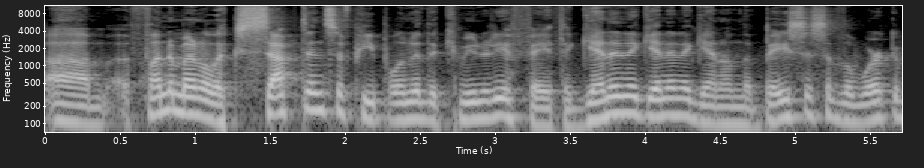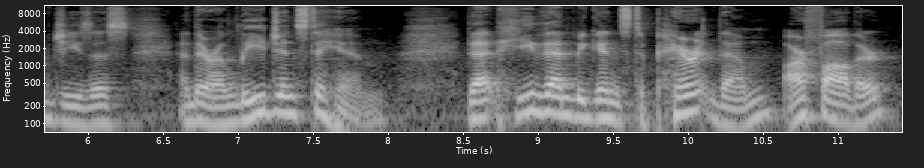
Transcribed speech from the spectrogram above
um, fundamental acceptance of people into the community of faith again and again and again on the basis of the work of Jesus and their allegiance to Him. That He then begins to parent them, our Father uh,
